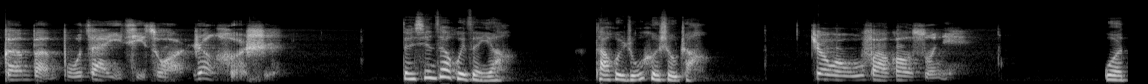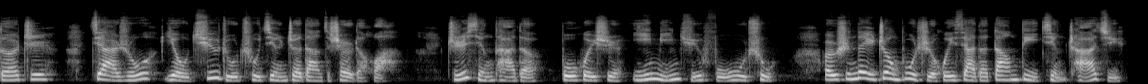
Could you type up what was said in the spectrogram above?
根本不在一起做任何事。但现在会怎样？他会如何收场？这我无法告诉你。我得知，假如有驱逐出境这档子事儿的话，执行他的不会是移民局服务处，而是内政部指挥下的当地警察局。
